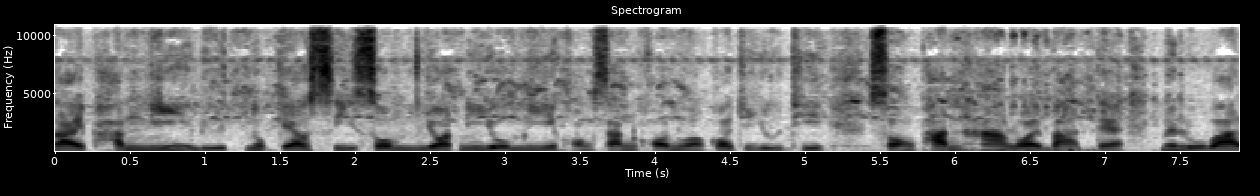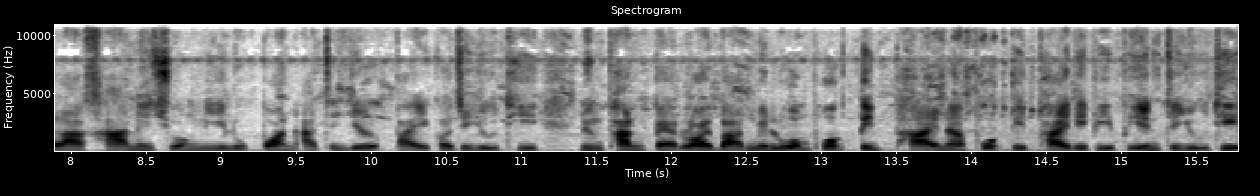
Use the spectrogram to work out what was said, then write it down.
สายพันธุ์นี้ หรือนกแก้วสีส้มยอดนิยมนี้ของซันคอนัวก็จะอยู่ที่ 2,500 บาท แต่ไม่รู้ว่าราคาในช่วงนี้ลูกป้อนอาจจะเยอะไปก็จะอยู่ที่ 1,800 บาท ไม่รวมพวกติดภายนะ พวกติดภายที่พี่เพนจะอยู่ที่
